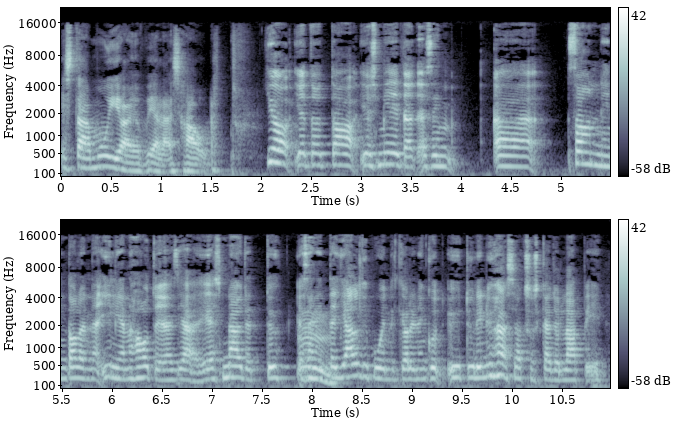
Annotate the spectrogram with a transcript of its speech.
Ja sitä muijaa ei ole vielä edes haudattu. Joo, ja tota, jos mietitään, että esim. Äh, Sannin, Talen ja Iljan hautajaisia ei edes näytetty, ja se Mm. niiden jälkipuintikin oli niinku yli yhdessä jaksossa käyty läpi.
